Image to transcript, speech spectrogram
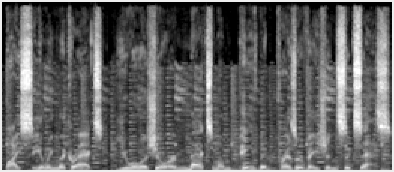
By sealing the cracks, you will assure maximum pavement preservation success.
